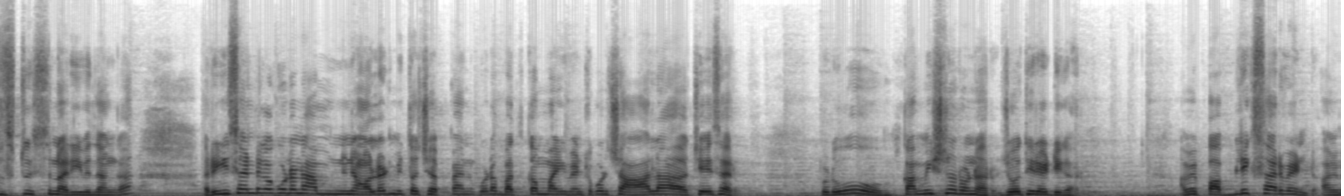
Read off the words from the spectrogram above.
సృష్టిస్తున్నారు ఈ విధంగా. రీసెంట్గా కూడా నా నేను ఆల్రెడీ మీతో చెప్పాను కూడా బతుకమ్మ ఈవెంట్లు కూడా చాలా చేశారు. ఇప్పుడు కమిషనర్ ఉన్నారు జ్యోతిరెడ్డి గారు. ఆమె పబ్లిక్ సర్వెంట్ ఆమె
